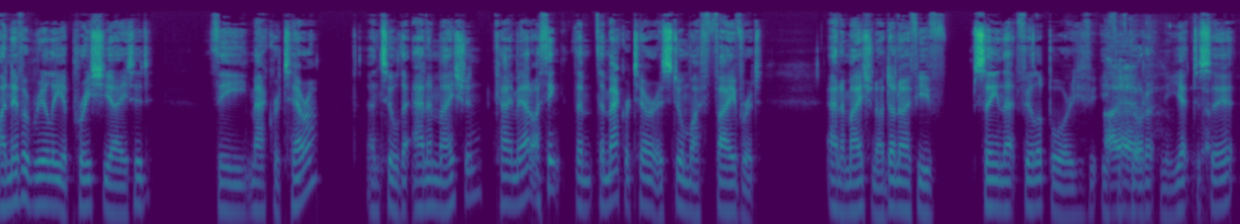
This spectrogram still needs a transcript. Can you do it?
I never really appreciated the Macra Terror until the animation came out. I think the, the Macra Terror is still my favorite animation. I don't know if you've seen that, Philip, or if, if you've have. got it and you're yet to Yep. see it.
